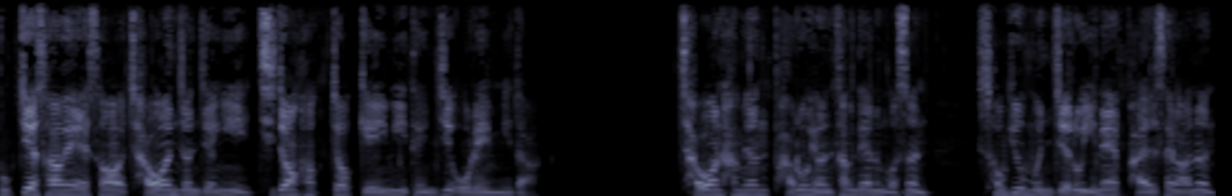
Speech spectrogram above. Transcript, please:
국제사회에서 자원전쟁이 지정학적 게임이 된 지 오래입니다. 자원하면 바로 연상되는 것은 석유 문제로 인해 발생하는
